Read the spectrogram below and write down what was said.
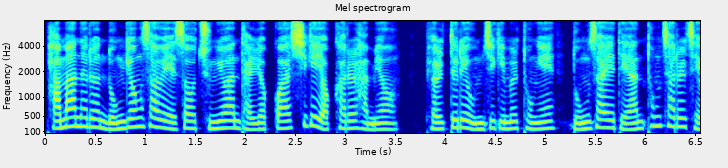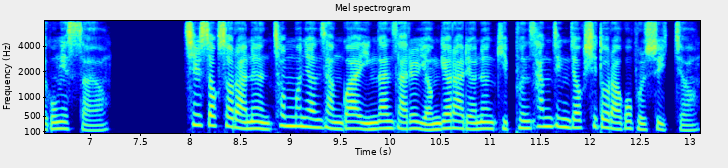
밤하늘은 농경사회에서 중요한 달력과 시계 역할을 하며 별들의 움직임을 통해 농사에 대한 통찰을 제공했어요. 칠석설화는 천문현상과 인간사를 연결하려는 깊은 상징적 시도라고 볼 수 있죠.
